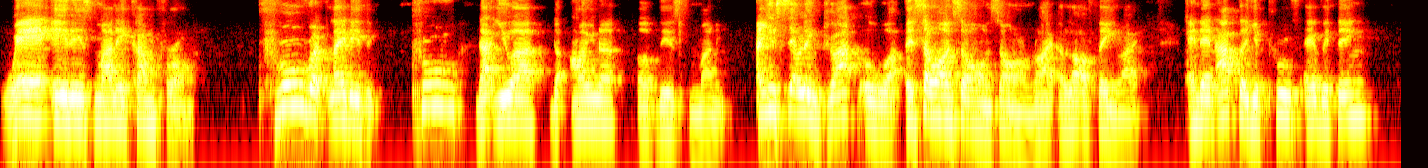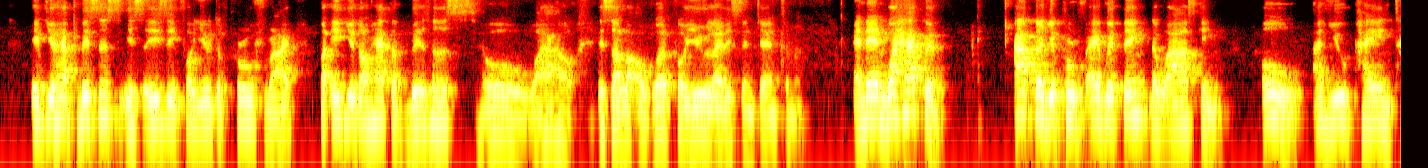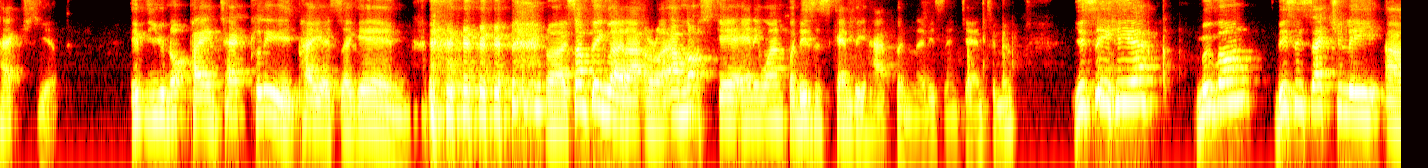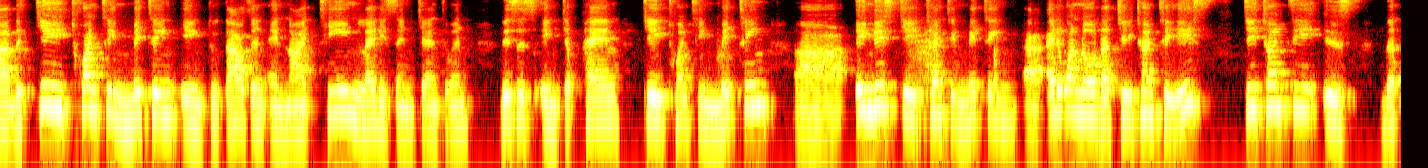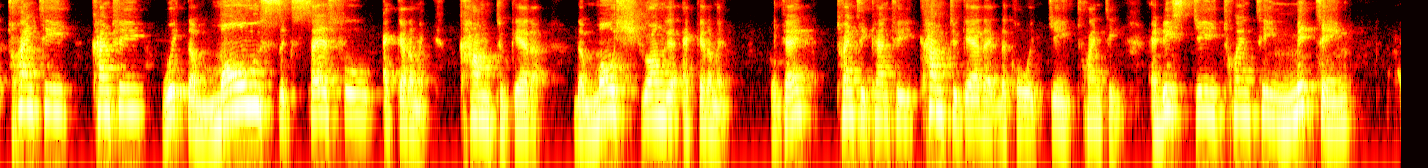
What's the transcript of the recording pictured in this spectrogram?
where it is money come from. Prove it, ladies. Prove that you are the owner of this money. Are you selling drug or what? And so on, so on, so on, right? A lot of things, right? And then after you prove everything, if you have business, it's easy for you to prove, right? But if you don't have the business, oh wow, it's a lot of work for you, ladies and gentlemen. And then what happened? After you prove everything, they were asking, oh, are you paying tax yet? If you're not paying tax, please pay us again. right, something like that. All right, I'm not scare anyone, but this is, can be happen, ladies and gentlemen. You see here, move on. This is actually uh, the G20 meeting in 2019, ladies and gentlemen. This is in Japan G20 meeting. Uh, in this G20 meeting, uh, everyone know that G20 is? G20 is the 20 country with the most successful academic come together, the most stronger academic, okay? 20 country come together, they call it G20. And this G20 meeting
